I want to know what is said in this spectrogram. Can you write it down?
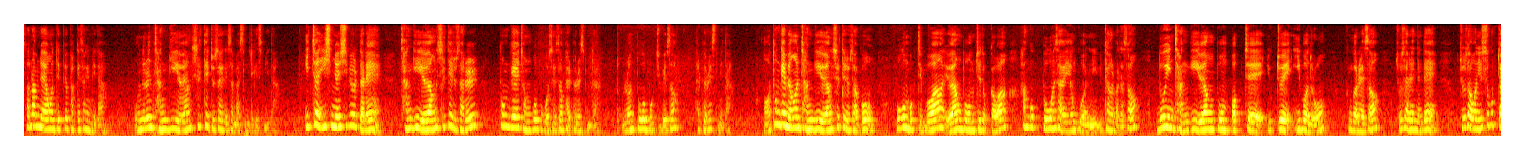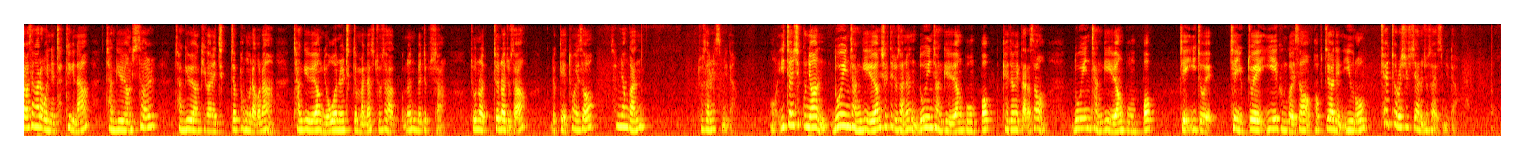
서남요양원 대표 박혜성입니다. 오늘은 장기 요양 실태 조사에 대해서 말씀드리겠습니다. 2020년 12월 달에 장기 요양 실태 조사를 통계 정보 보고서에서 발표를 했습니다. 물론 보건복지부에서 발표를 했습니다. 어, 통계명은 장기 요양 실태 조사고 보건복지부와 요양보험제도과와 한국보건사회연구원이 위탁을 받아서 노인 장기 요양보험법 제6조의 2번으로 근거를 해서 조사를 했는데 조사원이 수급자가 생활하고 있는 자택이나 장기요양시설, 장기요양기관에 직접 방문하거나 장기요양 요원을 직접 만나서 조사하는 면접조사, 전화, 전화 조사 이렇게 통해서 3년간 조사를 했습니다. 어, 2019년 노인 장기 요양 실태 조사는 노인 장기 요양보험법 개정에 따라서 노인 장기 요양보험법 제2조의 제6조의 2에 근거해서 법제화된 이후로 최초로 실시하는 조사였습니다.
